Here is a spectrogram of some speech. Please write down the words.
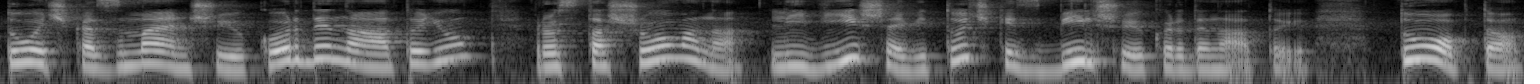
точка з меншою координатою розташована лівіше від точки з більшою координатою. Тобто,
